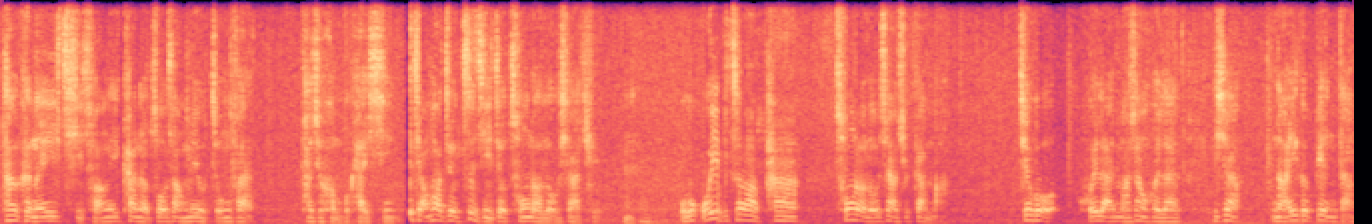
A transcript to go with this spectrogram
他可能一起床一看到桌上没有中饭，他就很不开心，不讲话就自己就冲到楼下去。嗯嗯，我我也不知道他冲到楼下去干嘛，结果回来马上回来一下拿一个便当。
